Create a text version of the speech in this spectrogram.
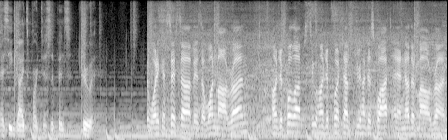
as he guides participants through it. What it consists of is a one mile run, 100 pull-ups, 200 push-ups, 300 squats, and another mile run.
